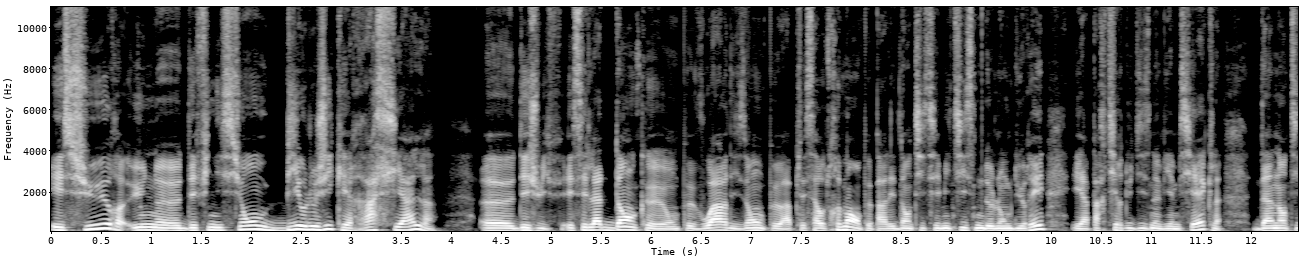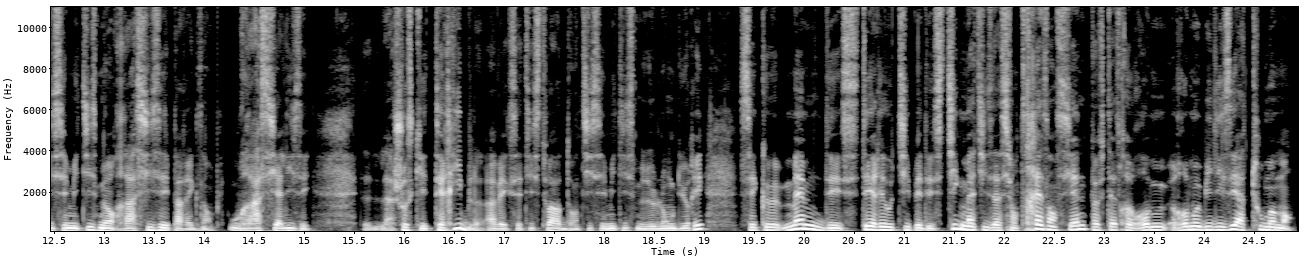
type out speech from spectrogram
et sur une définition biologique et raciale euh, des juifs. Et c'est là-dedans qu'on peut voir, disons, on peut appeler ça autrement, on peut parler d'antisémitisme de longue durée, et à partir du 19e siècle, d'un antisémitisme racisé, par exemple, ou racialisé. La chose qui est terrible avec cette histoire d'antisémitisme de longue durée, c'est que même des stéréotypes et des stigmatisations très anciennes peuvent être remobilisées à tout moment.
